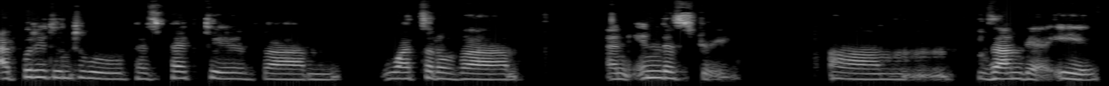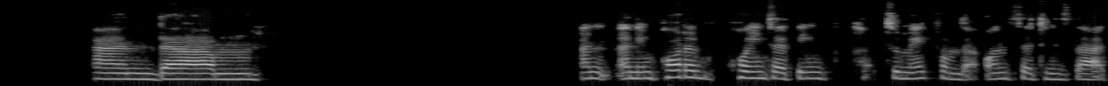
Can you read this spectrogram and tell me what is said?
I put it into perspective um, what sort of uh, an industry um, Zambia is. And um, an, an important point I think to make from the onset is that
